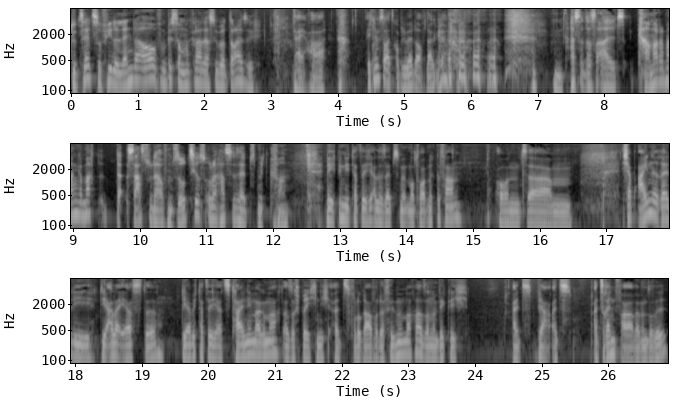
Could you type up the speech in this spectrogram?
Du zählst so viele Länder auf und bist doch mal gerade erst über 30. Naja, ich nehme es so als Kompliment auf, danke. Hm. Hast du das als Kameramann gemacht? Da, saßt du da auf dem Sozius oder hast du selbst mitgefahren? Nee, ich bin die tatsächlich alle selbst mit dem Motorrad mitgefahren. Und ähm, ich habe eine Rallye, die allererste, die habe ich tatsächlich als Teilnehmer gemacht, also sprich nicht als Fotograf oder Filmemacher, sondern wirklich als, ja, als, als Rennfahrer, wenn man so will.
